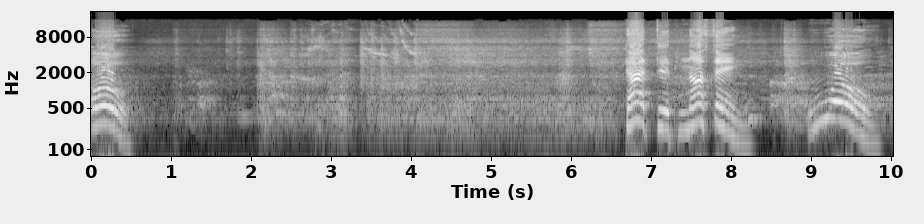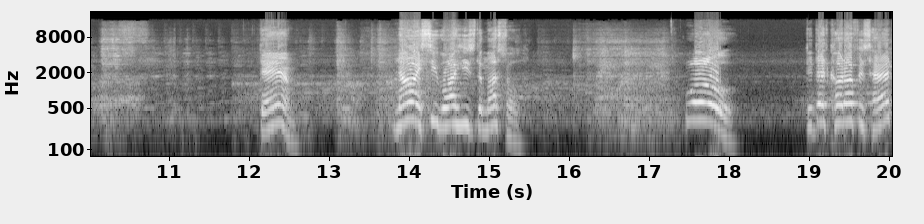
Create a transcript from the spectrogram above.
Oh! That did nothing! Whoa! Damn! Now I see why he's the muscle. Whoa! Did that cut off his head?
